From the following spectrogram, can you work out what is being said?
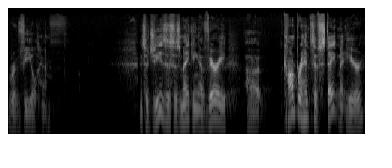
reveal him. And so Jesus is making a very uh, comprehensive statement here,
